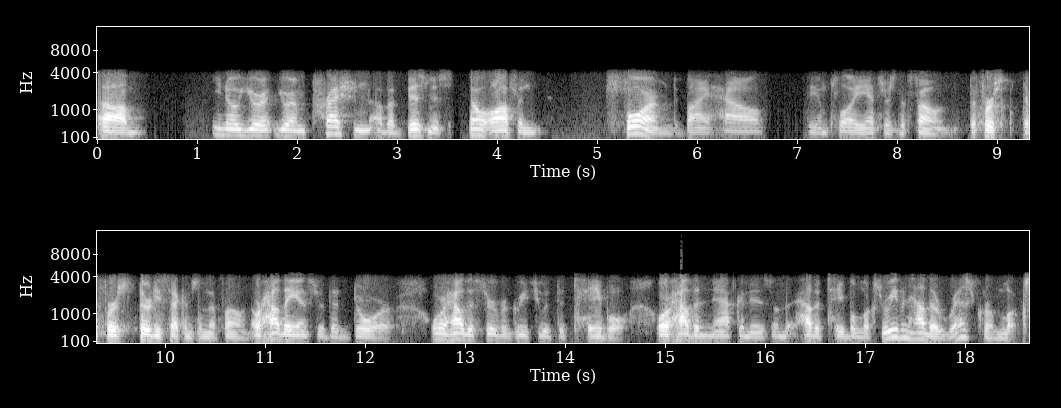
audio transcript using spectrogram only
Um, you know, your your impression of a business is so often formed by how the employee answers the phone, the first the first 30 seconds on the phone, or how they answer the door, or how the server greets you at the table, or how the napkin is, on the, how the table looks, or even how the restroom looks.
